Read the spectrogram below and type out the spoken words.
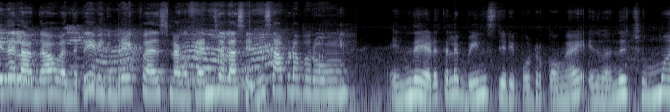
இதெல்லாம் தான் வந்துட்டு இன்னைக்கு பிரேக்ஃபாஸ்ட் நாங்கள் ஃப்ரெண்ட்ஸ் எல்லாம் சேர்ந்து சாப்பிட போகிறோம் இந்த இடத்துல பீன்ஸ் செடி போட்டிருக்கோங்க. இது வந்து சும்மா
